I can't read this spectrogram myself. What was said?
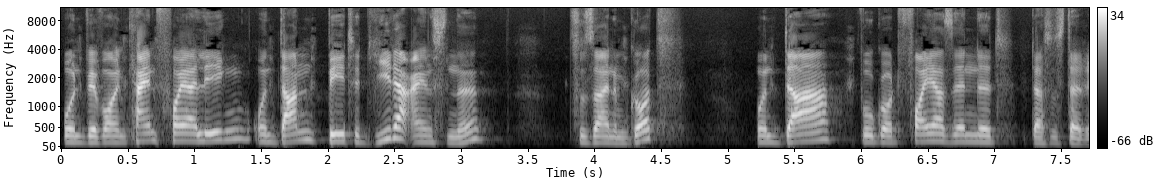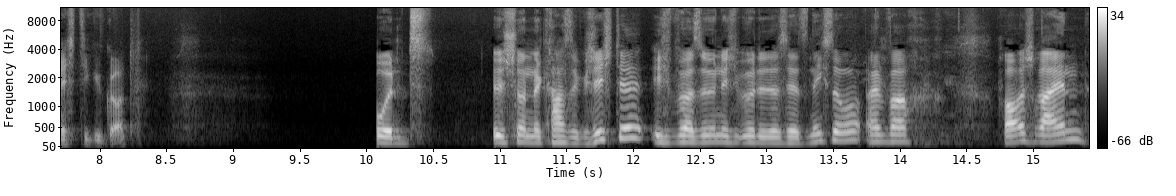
Und wir wollen kein Feuer legen und dann betet jeder Einzelne zu seinem Gott und da, wo Gott Feuer sendet, das ist der richtige Gott. Und ist schon eine krasse Geschichte. Ich persönlich würde das jetzt nicht so einfach rausschreien.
